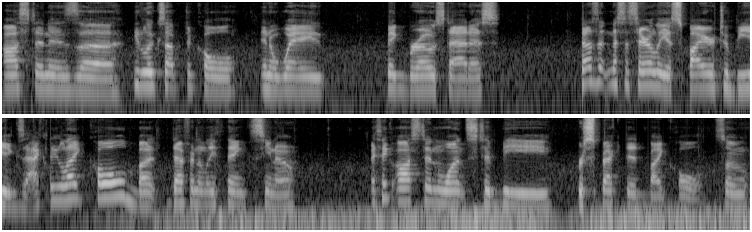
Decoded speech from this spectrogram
Austin is uh he looks up to Cole in a way, big bro status. Doesn't necessarily aspire to be exactly like Cole, but definitely thinks, you know, I think Austin wants to be respected by Cole. So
